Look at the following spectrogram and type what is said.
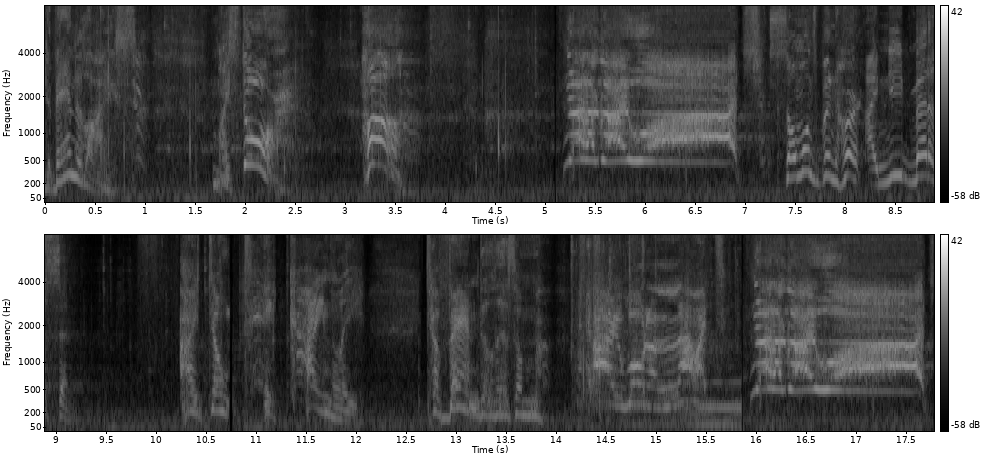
to vandalize my store. Huh? Not on my watch! Someone's been hurt. I need medicine. I don't take kindly to vandalism. I won't allow it! Not on my watch!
